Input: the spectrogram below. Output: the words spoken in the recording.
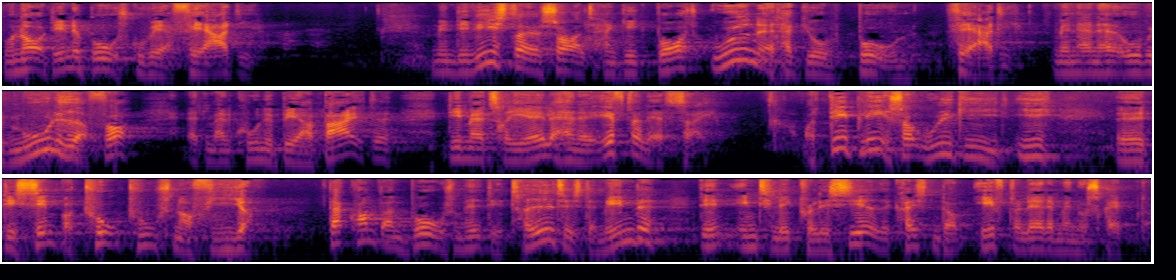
hvornår denne bog skulle være færdig. Men det viste sig så, at han gik bort uden at have gjort bogen færdig. Men han havde åbnet muligheder for, at man kunne bearbejde det materiale, han havde efterladt sig. Og det blev så udgivet i øh, december 2004. Der kom der en bog, som hed Det tredje testamente, den intellektualiserede kristendom efterladte manuskripter.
